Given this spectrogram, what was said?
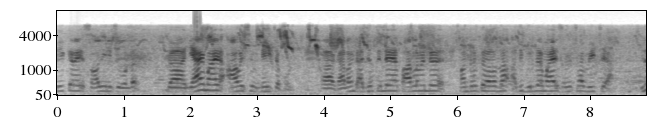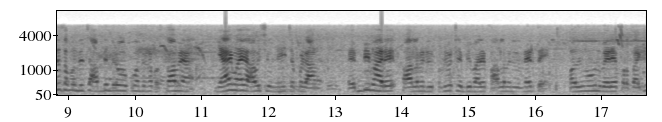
സ്പീക്കറെ സ്വാധീനിച്ചുകൊണ്ട് ന്യായമായ ആവശ്യം ഉന്നയിച്ചപ്പോൾ കാരണം രാജ്യത്തിന്റെ പാർലമെന്റ് മന്ദിരത്തിൽ നടന്ന അതിഗുരുതരമായ സുരക്ഷാ വീഴ്ചയാണ് ഇത് സംബന്ധിച്ച് ആഭ്യന്തര വകുപ്പ് മന്ത്രിയുടെ പ്രസ്താവന ന്യായമായ ആവശ്യം ഉന്നയിച്ചപ്പോഴാണ് എം പിമാരെ പാർലമെന്റിൽ പ്രതിപക്ഷ എം പിമാരെ പാർലമെന്റിൽ നേരത്തെ പതിമൂന്ന് പേരെ പുറത്താക്കി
